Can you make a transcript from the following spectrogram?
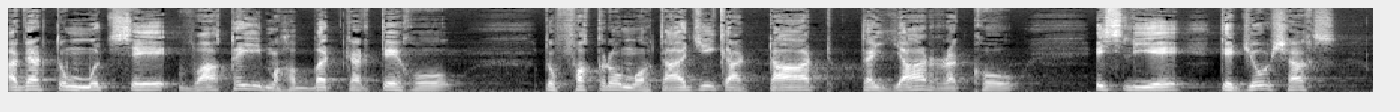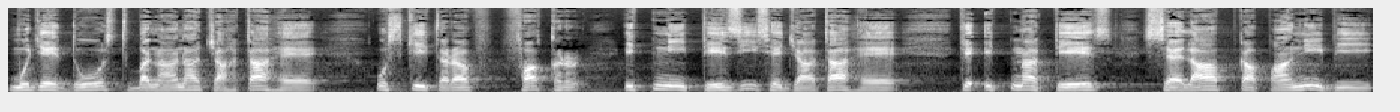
اگر تم مجھ سے واقعی محبت کرتے ہو، تو فقر و محتاجی کا ٹاٹ تیار رکھو۔ اس لیے کہ جو شخص مجھے دوست بنانا چاہتا ہے اس کی طرف فقر اتنی تیزی سے جاتا ہے کہ اتنا تیز سیلاب کا پانی بھی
